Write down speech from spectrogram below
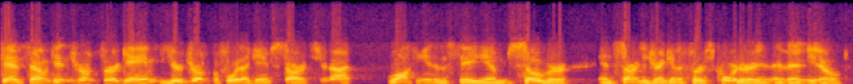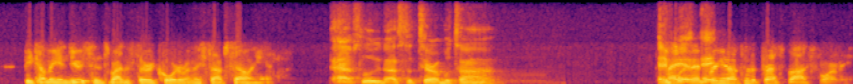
dead set on getting drunk for a game, you're drunk before that game starts. You're not walking into the stadium sober and starting to drink in the first quarter and, and then you know becoming a nuisance by the third quarter when they stop selling it. Absolutely, that's a terrible time. Hey, Hey, but- and then hey, bring it up to the press box for me.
